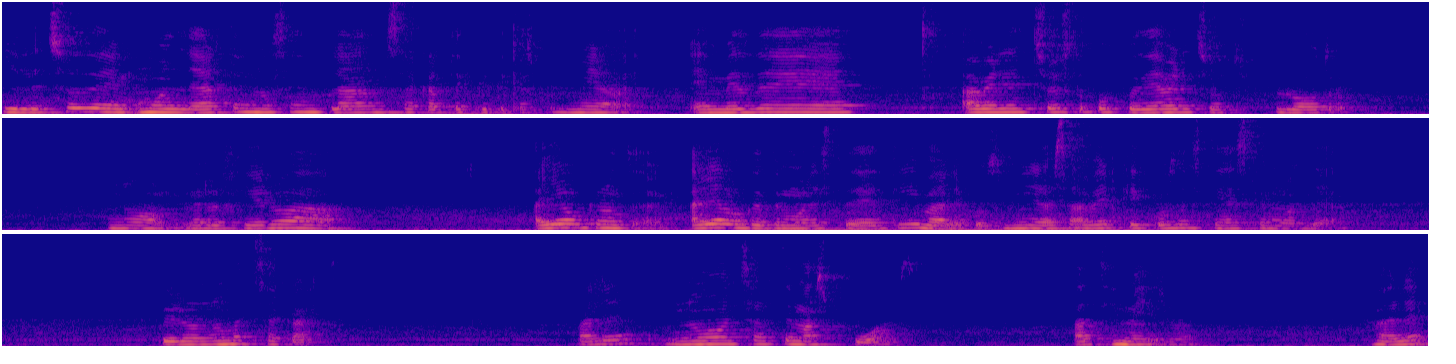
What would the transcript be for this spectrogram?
Y el hecho de moldearte no es en plan sacarte críticas, pues mira, en vez de haber hecho esto, pues podía haber hecho lo otro. No, me refiero a... ¿Hay algo, que no te, ¿Hay algo que te moleste de ti? Vale, pues mira, saber qué cosas tienes que moldear. Pero no machacarte. ¿Vale? No echarte más púas a ti mismo. ¿Vale?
